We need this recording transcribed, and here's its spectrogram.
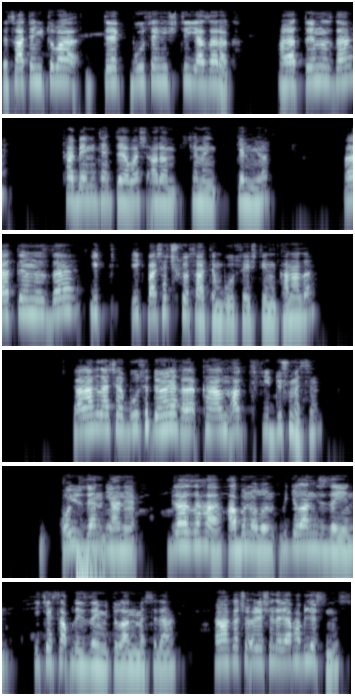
E, zaten YouTube'a direkt Buse HD yazarak arattığınızda tabi benim internette yavaş aram hemen gelmiyor. Arattığınızda ilk ilk başa çıkıyor zaten bu seçtiğiniz kanalı. Yani arkadaşlar Buse dönene kadar kanalın aktifliği düşmesin. O yüzden yani biraz daha abone olun, videolarını izleyin. İlk hesapla izleyin videolarını mesela. Yani arkadaşlar öyle şeyler yapabilirsiniz.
